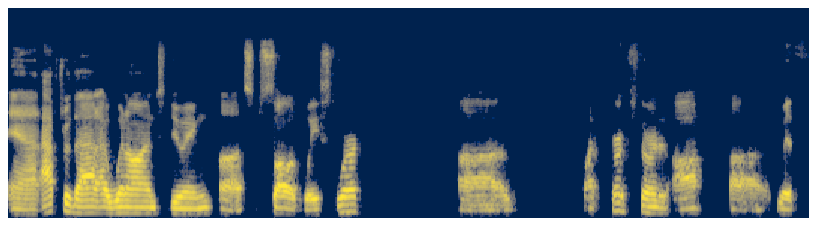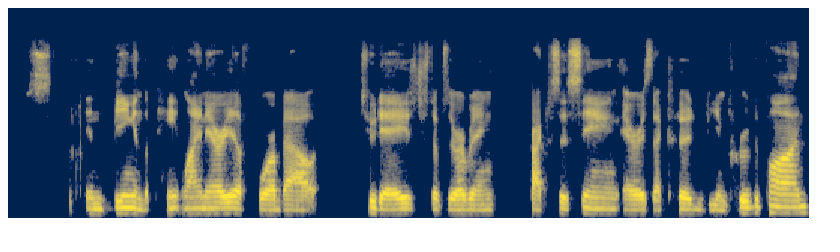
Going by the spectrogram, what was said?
And after that, I went on to doing uh, some solid waste work. Uh, I first started off uh, with in being in the paint line area for about two days, just observing practices, seeing areas that could be improved upon,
